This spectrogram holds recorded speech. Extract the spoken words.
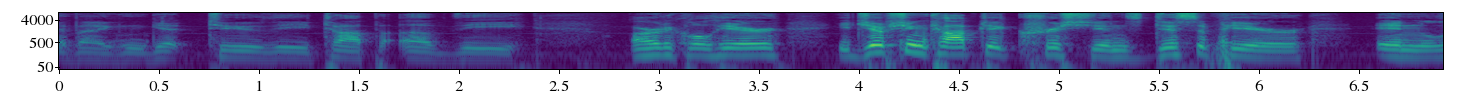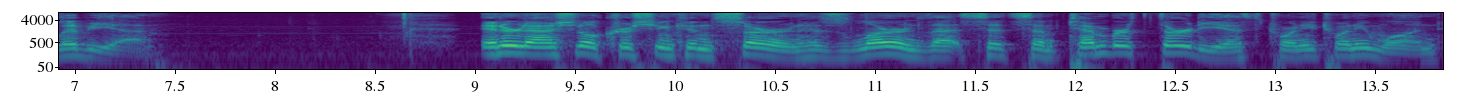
If I can get to the top of the article here Egyptian Coptic Christians disappear in Libya. International Christian Concern has learned that since September 30th, 2021,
